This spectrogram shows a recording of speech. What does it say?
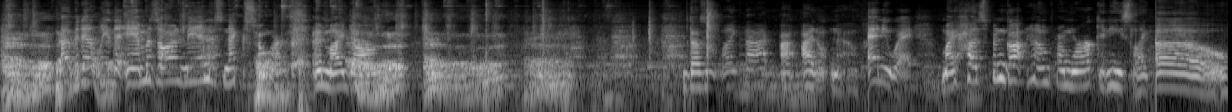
Evidently the Amazon man is next door. And my dog doesn't like that. I, I, don't know. Anyway, my husband got home from work and he's like, oh.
